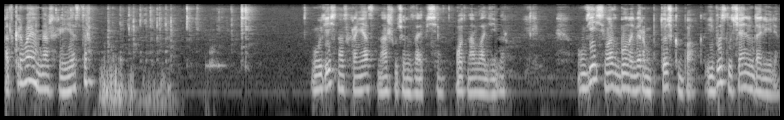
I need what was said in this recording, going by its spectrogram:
Открываем наш реестр. Вот здесь у нас хранятся наши учетные записи. Вот на Владимир. Здесь у вас был, наверное, точка баг, и вы случайно удалили.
